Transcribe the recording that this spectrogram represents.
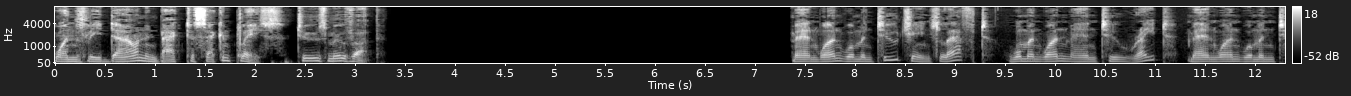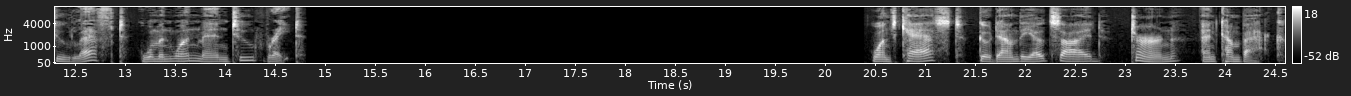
Ones lead down and back to second place. Twos move up. Man 1, woman 2, change left. Woman 1, man 2, right. Man 1, woman 2, left. Woman 1, man 2, right. Once cast, go down the outside, turn, and come back.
